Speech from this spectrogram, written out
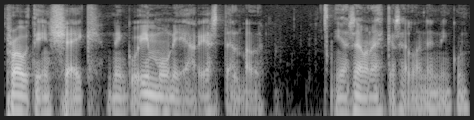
protein shake niinku immuunijärjestelmälle. Ja se on ehkä sellainen niinku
